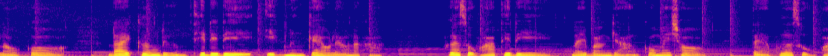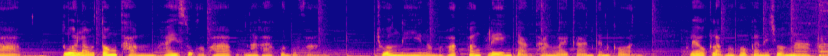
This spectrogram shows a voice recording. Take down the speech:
เราก็ได้เครื่องดื่มที่ดีๆ อีกหนึ่งแก้วแล้วนะคะ เพื่อสุขภาพที่ดีในบางอย่างก็ไม่ชอบ แต่เพื่อสุขภาพ ตัวเราต้องทำให้สุขภาพนะคะคุณผู้ฟัง ช่วงนี้เรามาพักฟังเพลงจากทางรายการกันก่อน แล้วกลับมาพบกันในช่วงหน้าค่ะ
